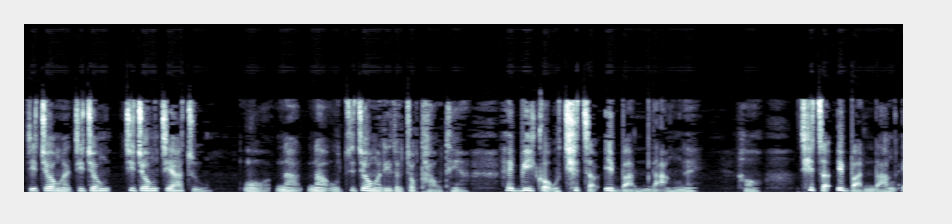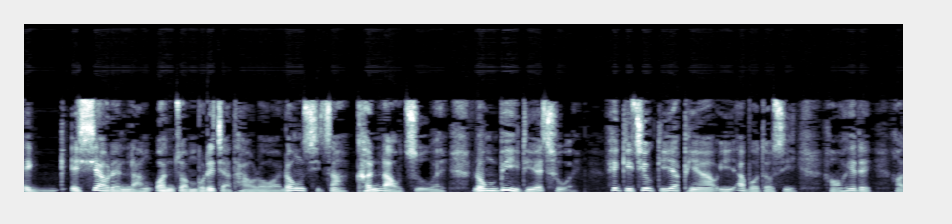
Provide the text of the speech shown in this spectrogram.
即种诶，即种即种家族，哦，那那有即种诶，你着足头疼。迄美国有七十一万人呢，吼，七十一万人诶诶少年人完全无咧食头路啊，拢是啥啃老族诶，拢秘伫咧厝诶。迄支手机啊，平伊啊无著是吼，迄个吼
